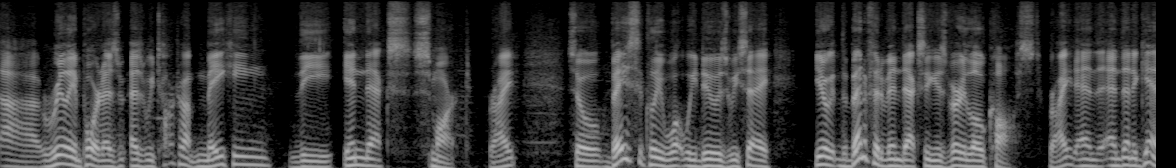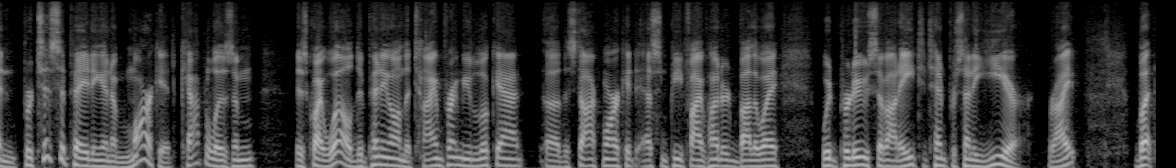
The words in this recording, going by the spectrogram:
uh, really important as as we talked about making the index smart, right? So basically, what we do is we say, you know, the benefit of indexing is very low cost, right? And and then again, participating in a market, capitalism is quite well, depending on the time frame you look at. Uh, the stock market, S and P 500, by the way, would produce about eight to ten percent a year, right? But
